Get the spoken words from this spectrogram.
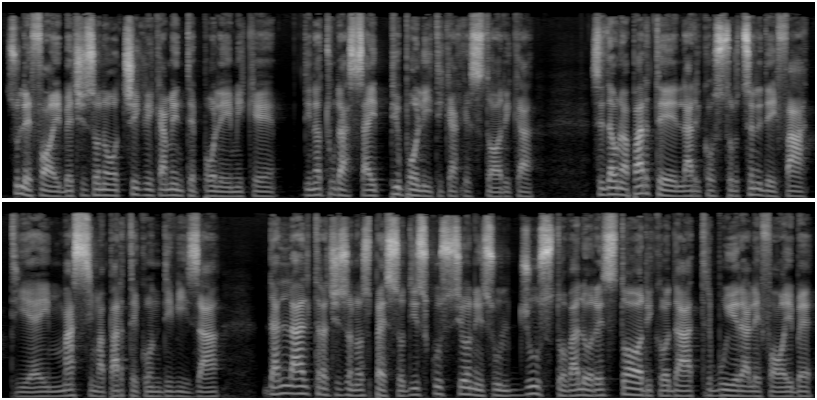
Sulle foibe ci sono ciclicamente polemiche, di natura assai più politica che storica. Se da una parte la ricostruzione dei fatti è in massima parte condivisa, dall'altra ci sono spesso discussioni sul giusto valore storico da attribuire alle foibe,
